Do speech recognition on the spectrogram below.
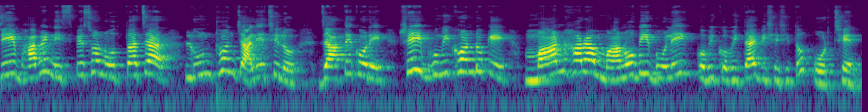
যেভাবে নিষ্পেষণ অত্যাচার লুণ্ঠন চালিয়েছিল, যাতে করে সেই ভূমিখণ্ডকে মানহারা মানবী বলেই কবি কবিতায় বিশেষিত করছেন।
